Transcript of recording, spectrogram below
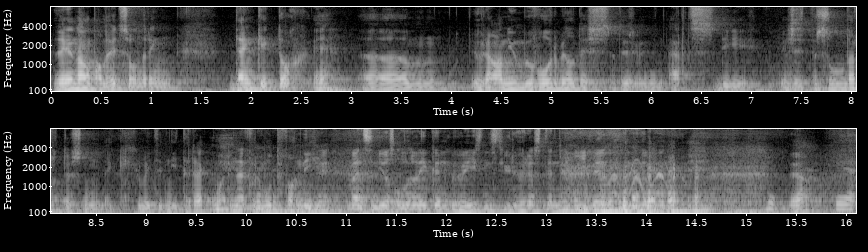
Er zijn een aantal uitzonderingen, denk ik toch. Hè. Um, uranium bijvoorbeeld, is, dat is een erts die zit er zonder tussen. Ik weet het niet direct, maar ik vermoed van niet. mensen die als onderling kunnen bewijzen, sturen gerust in een e-mail. ja. ja.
